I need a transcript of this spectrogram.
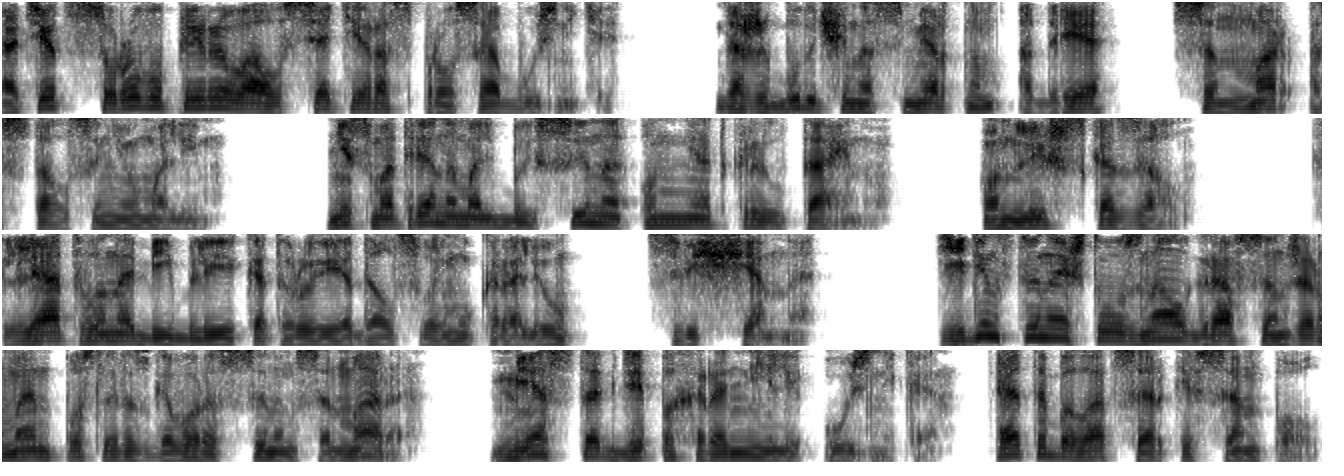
Отец сурово прерывал всякие расспросы об узнике. Даже будучи на смертном одре, Сен-Мар остался неумолим. Несмотря на мольбы сына, он не открыл тайну. Он лишь сказал «Клятва на Библии, которую я дал своему королю, священна». Единственное, что узнал граф Сен-Жермен после разговора с сыном Сен-Мара, место, где похоронили узника. Это была церковь Сен-Пол.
